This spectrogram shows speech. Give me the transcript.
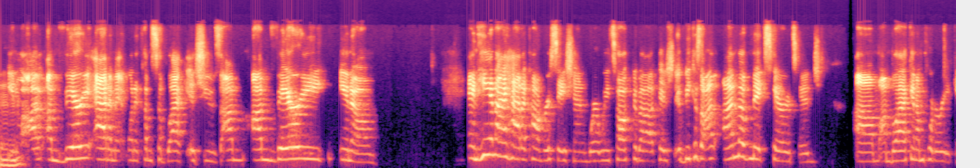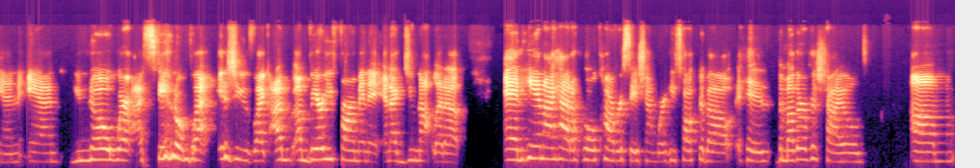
mm-hmm. you know I, i'm very adamant when it comes to black issues i'm i'm very you know and he and i had a conversation where we talked about his because I, i'm of mixed heritage um, i'm black and i'm puerto rican and you know where i stand on black issues like i'm, I'm very firm in it and i do not let up and he and i had a whole conversation where he talked about his the mother of his child um,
